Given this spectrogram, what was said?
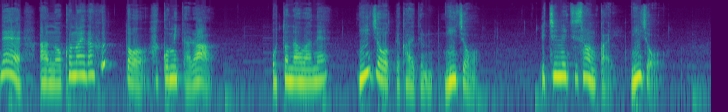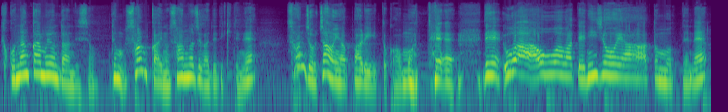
で、あの、この間ふっと箱見たら、大人はね、2錠って書いてる。2錠。1日3回、2錠。そこ何回も読んだんですよ。でも3回の3の字が出てきてね、3錠ちゃうんやっぱりとか思って、で、うわー大慌て2錠やーと思ってね。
